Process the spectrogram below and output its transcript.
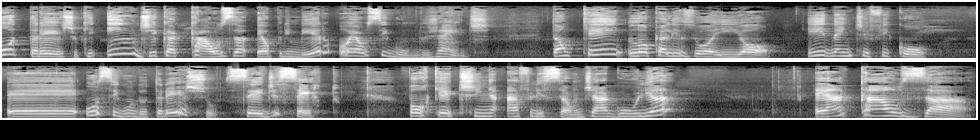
O trecho que indica causa é o primeiro ou é o segundo, gente? Então, quem localizou aí, ó, identificou é, o segundo trecho, C de certo. Porque tinha aflição de agulha, é a causa.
